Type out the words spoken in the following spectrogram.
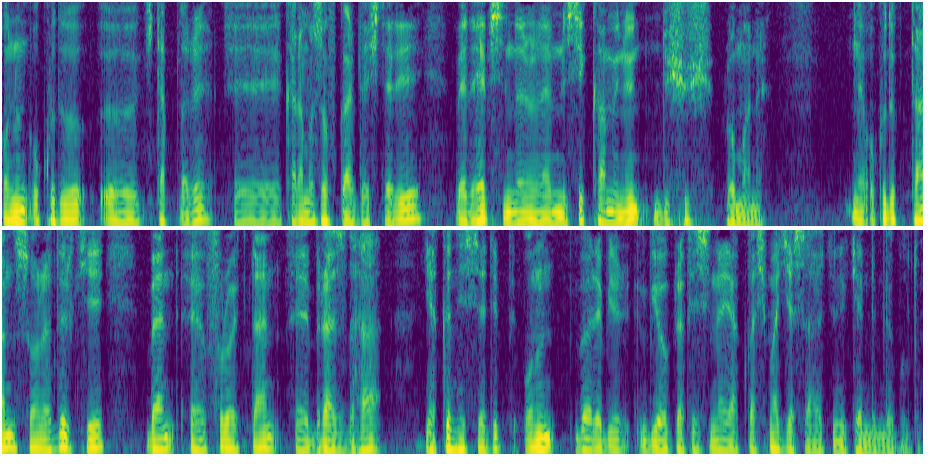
onun okuduğu e, kitapları e, Karamazov kardeşleri ve de hepsinden önemlisi Camus'un Düşüş romanı. Ne okuduktan sonradır ki ben e, Freud'dan e, biraz daha yakın hissedip onun böyle bir biyografisine yaklaşma cesaretini kendimde buldum.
